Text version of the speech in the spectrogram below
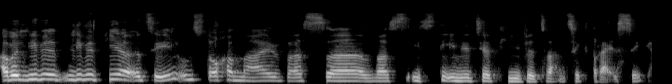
Aber liebe, liebe Pia, erzähl uns doch einmal, was, äh, was ist die Initiative 2030?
